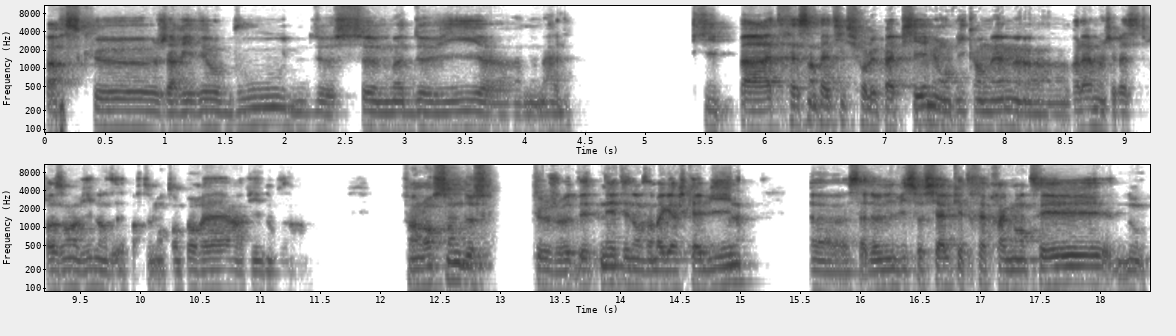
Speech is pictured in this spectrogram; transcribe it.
Parce que j'arrivais au bout de ce mode de vie euh, nomade qui paraît très sympathique sur le papier, mais on vit quand même. Euh, voilà, moi j'ai passé trois ans à vivre dans des appartements temporaires, à vivre dans un. Enfin, l'ensemble de ce que je détenais était dans un bagage cabine. ça donne une vie sociale qui est très fragmentée. Donc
